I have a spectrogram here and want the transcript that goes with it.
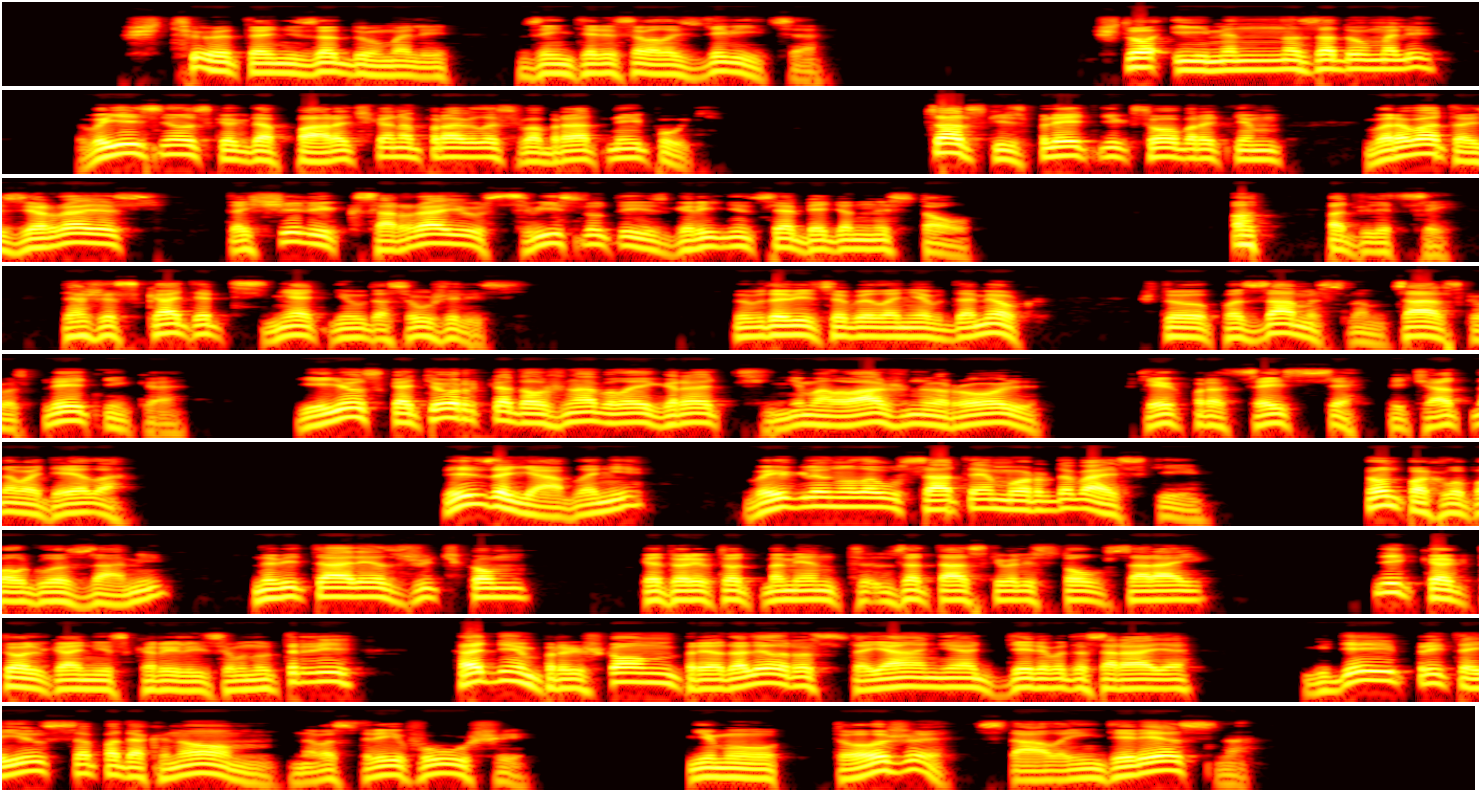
— Что это они задумали? — заинтересовалась девица. — Что именно задумали? выяснилось, когда парочка направилась в обратный путь. Царский сплетник с оборотнем, воровато озираясь, тащили к сараю свистнутый из гридницы обеденный стол. От подлецы! Даже скатерть снять не удосужились. Но вдовице было невдомек, что по замыслам царского сплетника ее скатерка должна была играть немаловажную роль в тех процессе печатного дела. Из-за яблони выглянула усатая морда Васьки. Он похлопал глазами на Виталия с жучком, который в тот момент затаскивали стол в сарай. И как только они скрылись внутри, одним прыжком преодолел расстояние от дерева до сарая, где и притаился под окном, навострив уши. Ему тоже стало интересно.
